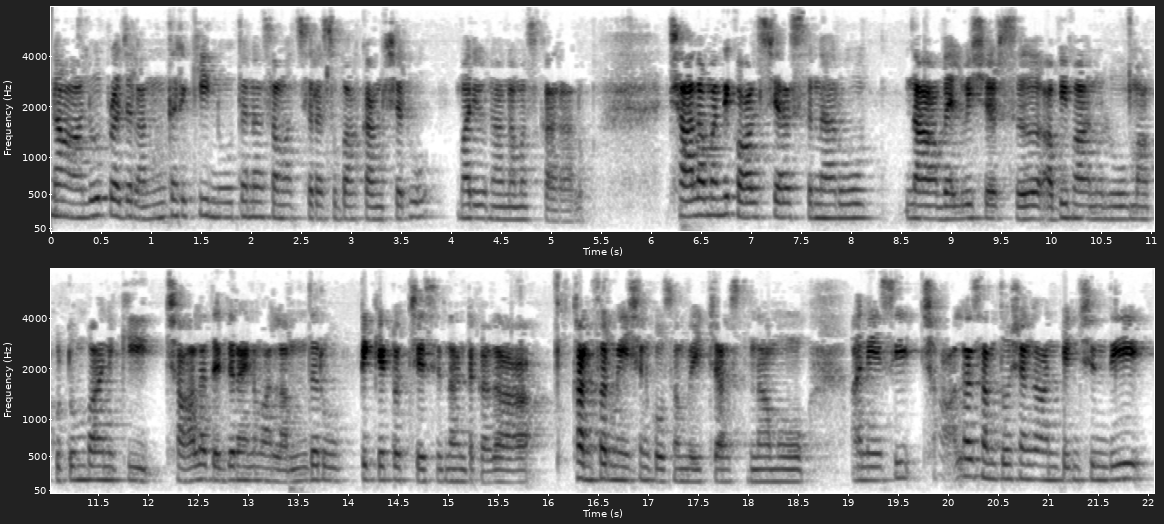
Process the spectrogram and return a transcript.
నా ఆలూరు ప్రజలందరికీ నూతన సంవత్సర శుభాకాంక్షలు మరియు నా నమస్కారాలు. చాలామంది కాల్స్ చేస్తున్నారు. నా వెల్ విషర్స్ అభిమానులు మా కుటుంబానికి చాలా దగ్గరైన వాళ్ళందరూ టికెట్ వచ్చేసిందంట కదా. కన్ఫర్మేషన్ కోసం వెయిట్ చేస్తున్నాము అనేసి చాలా సంతోషంగా అనిపించింది.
